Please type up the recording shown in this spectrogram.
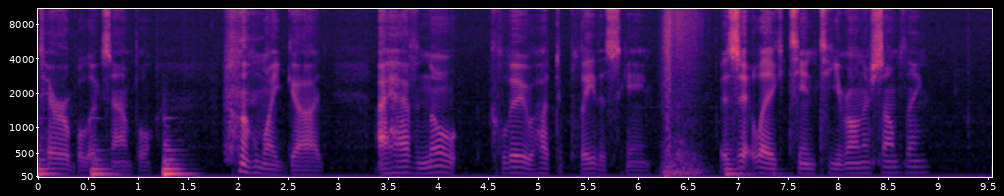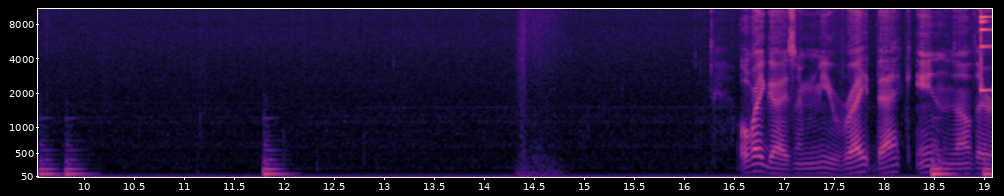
terrible example. Oh my god. I have no clue how to play this game. Is it like TNT run or something? Alright guys, I'm gonna be right back in another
